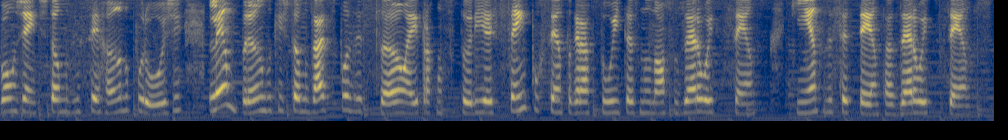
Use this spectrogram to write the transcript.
Bom, gente, estamos encerrando por hoje. Lembrando que estamos à disposição aí para consultorias 100% gratuitas no nosso 0800 570 0800.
